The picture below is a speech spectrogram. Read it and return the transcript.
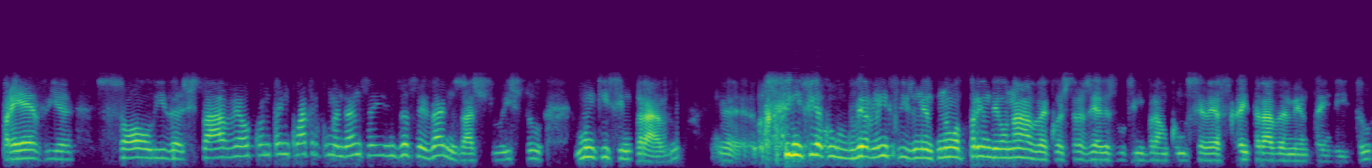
prévia, sólida, estável, quando tem quatro comandantes em 16 anos. Acho isto muitíssimo grave. Uh, significa que o governo, infelizmente, não aprendeu nada com as tragédias do último verão, como o CDS reiteradamente tem dito,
